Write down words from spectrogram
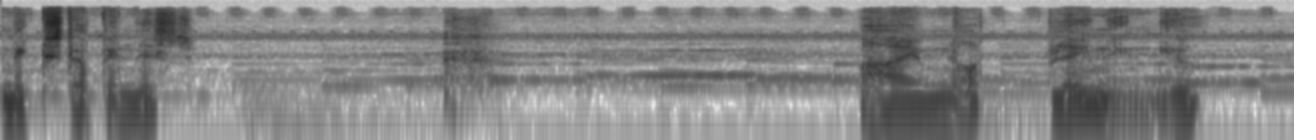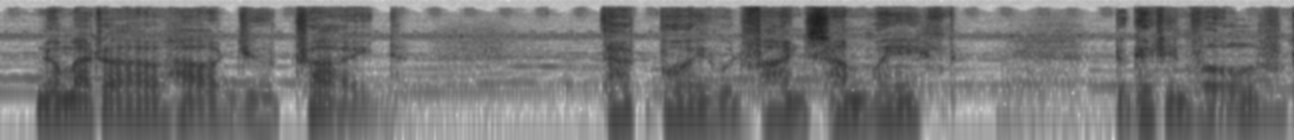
mixed up in this? I'm not blaming you. No matter how hard you tried, that boy would find some way to get involved.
